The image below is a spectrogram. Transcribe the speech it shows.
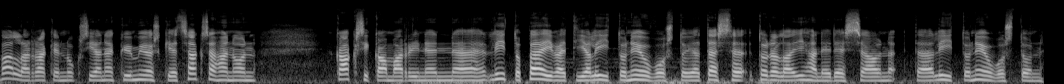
vallan rakennuksia näkyy myöskin, että Saksahan on kaksikamarinen äh, liittopäivät ja liittoneuvosto. Ja tässä todella ihan edessä on tämä liittoneuvoston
